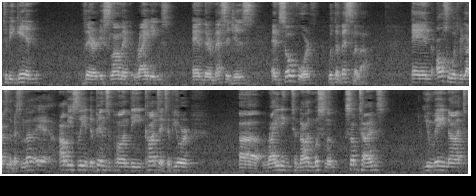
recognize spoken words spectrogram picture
to begin their Islamic writings and their messages and so forth with the Bismillah. And also with regards to the Bismillah, obviously it depends upon the context. If you're uh, writing to non-Muslim, sometimes you may not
